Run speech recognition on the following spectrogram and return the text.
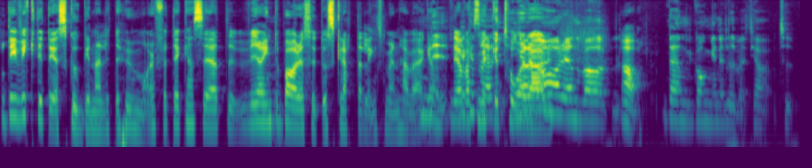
Och det är viktigt att ge skuggorna lite humor, för att jag kan säga att vi har inte bara suttit och skrattat längs med den här vägen. det har varit mycket tårar. Jaguaren var Ja. den gången i livet jag typ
